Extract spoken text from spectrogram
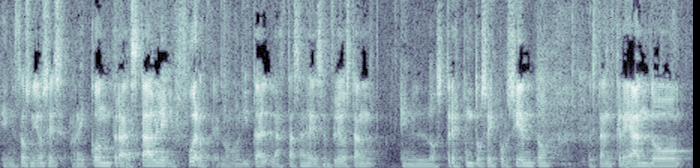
en Estados Unidos es recontra estable y fuerte. ¿no? Ahorita las tasas de desempleo están en los 3.6%, están creando,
